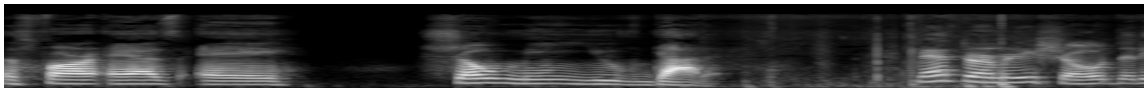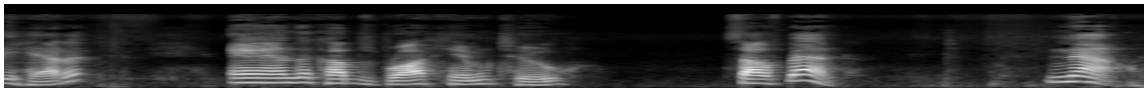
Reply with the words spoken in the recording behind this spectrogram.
as far as a show me you've got it. Matt Dermody showed that he had it and the Cubs brought him to South Bend. Now,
